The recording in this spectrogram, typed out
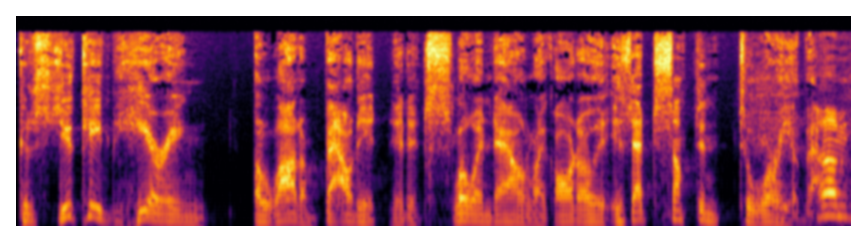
Because you keep hearing a lot about it and it's slowing down like auto. Is that something to worry about? Um,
